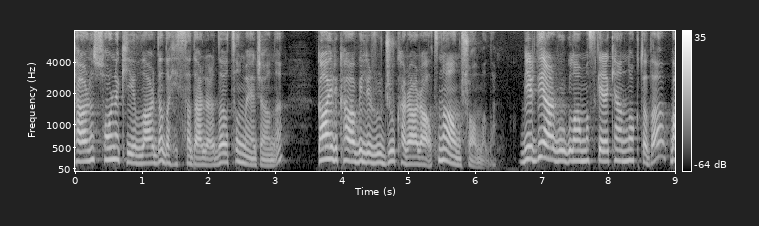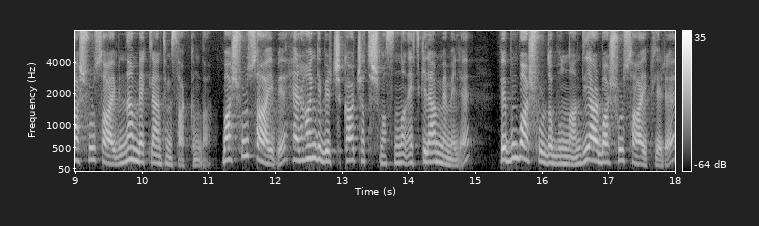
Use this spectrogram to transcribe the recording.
karın sonraki yıllarda da hissedarlara dağıtılmayacağını gayri kabili rücu kararı altına almış olmalı. Bir diğer vurgulanması gereken nokta da başvuru sahibinden beklentimiz hakkında. Başvuru sahibi herhangi bir çıkar çatışmasından etkilenmemeli ve bu başvuruda bulunan diğer başvuru sahipleri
